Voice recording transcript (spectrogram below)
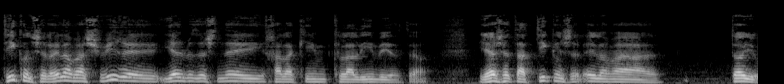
התיקון של אילם השבירה, יש בזה שני חלקים כלליים ביותר. יש את התיקון של אילם הטויו,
